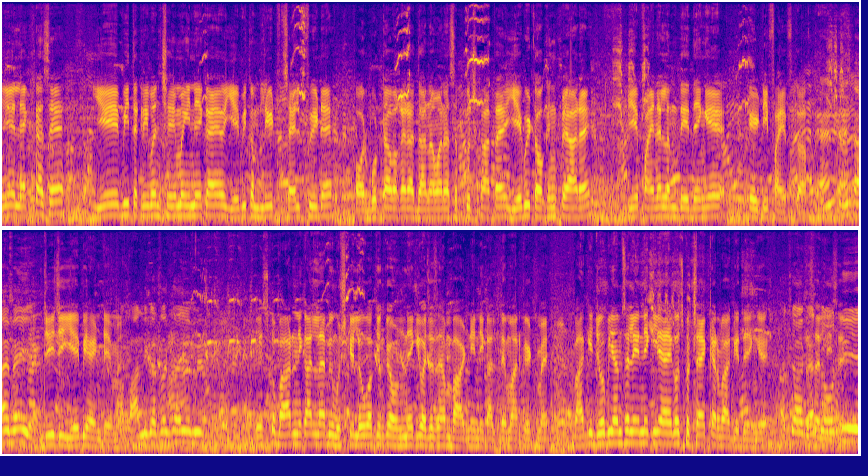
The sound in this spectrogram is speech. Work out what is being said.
ये लेक्टस है ये भी तकरीबन छः महीने का है ये भी कंप्लीट सेल्फ फ़ीड है और भुट्टा वगैरह दाना वाना सब कुछ खाता है ये भी टॉकिंग पे आ रहा है। ये फाइनल हम दे देंगे 85 का। हैंड हैंड टाइम है जी जी ये भी हैंड टेम है। बाहर निकल सकता है ये भी? इसको बाहर निकालना भी मुश्किल होगा क्योंकि उड़ने की वजह से हम बाहर नहीं निकालते मार्केट में। बाकी जो भी हमसे लेने के लिए आएगा उसको चेक करवा के देंगे। अच्छा पे और भी ये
